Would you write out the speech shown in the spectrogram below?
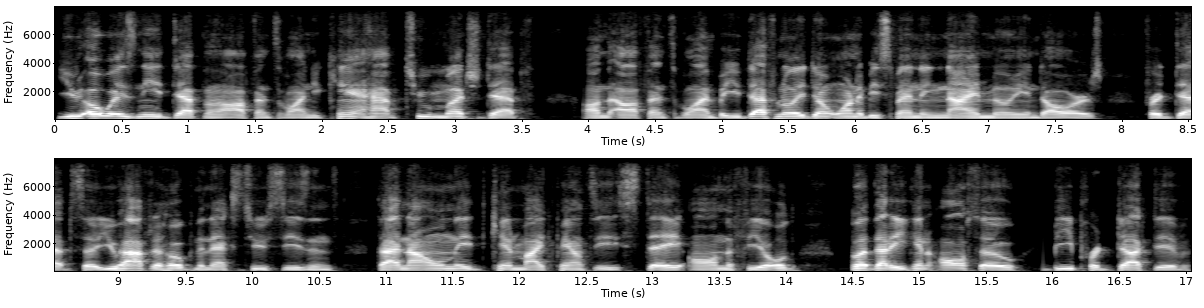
you always need depth on the offensive line. You can't have too much depth on the offensive line, but you definitely don't want to be spending $9 million for depth. So you have to hope the next two seasons that not only can Mike Pouncey stay on the field, but that he can also be productive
